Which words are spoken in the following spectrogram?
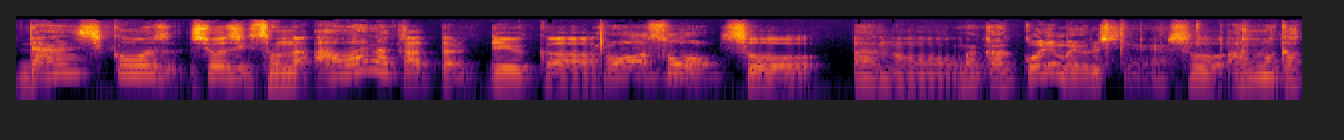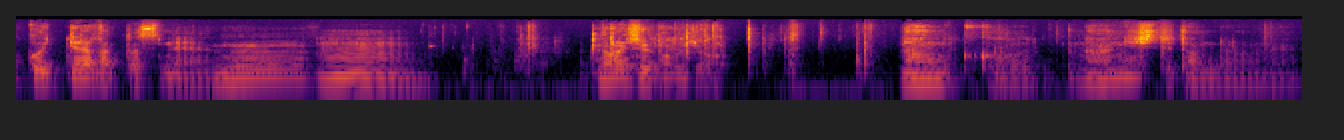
男子校正直そんな合わなかったっていうか、ああ、そそう、あう。の、まあ学校にもよるしね。そう、あんま学校行ってなかったですねう。ん。うん。何してたのじゃなんか、何してたんだろうね。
